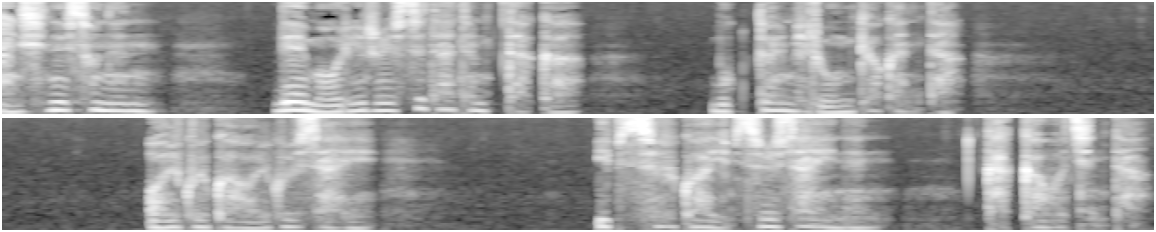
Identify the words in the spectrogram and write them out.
당신의 손은 내 머리를 쓰다듬다가 목덜미로 옮겨간다. 얼굴과 얼굴 사이, 입술과 입술 사이는 가까워진다.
